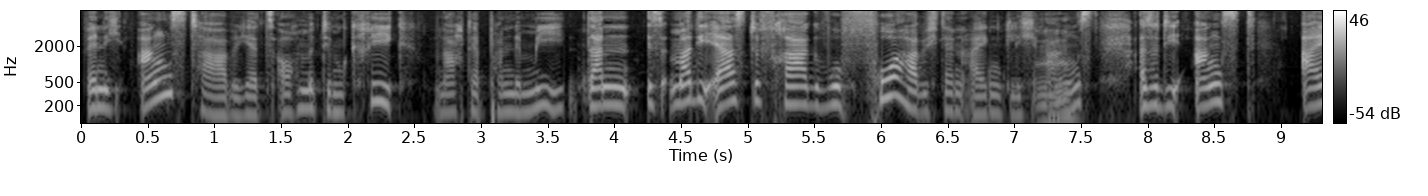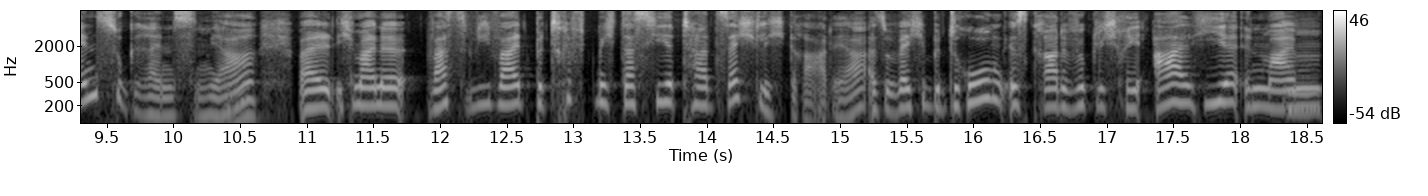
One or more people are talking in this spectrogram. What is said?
wenn ich Angst habe, jetzt auch mit dem Krieg nach der Pandemie, dann ist immer die erste Frage, wovor habe ich denn eigentlich mhm. Angst? Also die Angst einzugrenzen, ja, mhm. weil ich meine, was, wie weit betrifft mich das hier tatsächlich gerade, ja? Also welche Bedrohung ist gerade wirklich real hier in meinem mhm.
